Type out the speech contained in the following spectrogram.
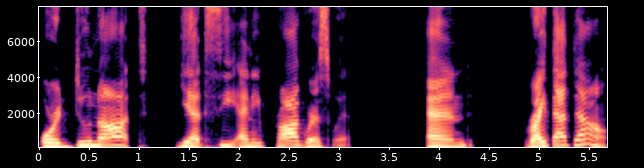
or do not yet see any progress with? And write that down.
